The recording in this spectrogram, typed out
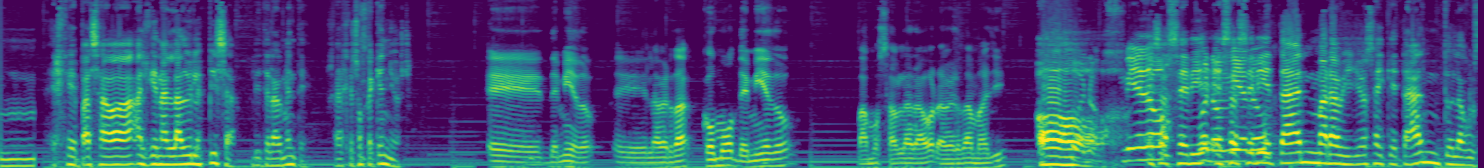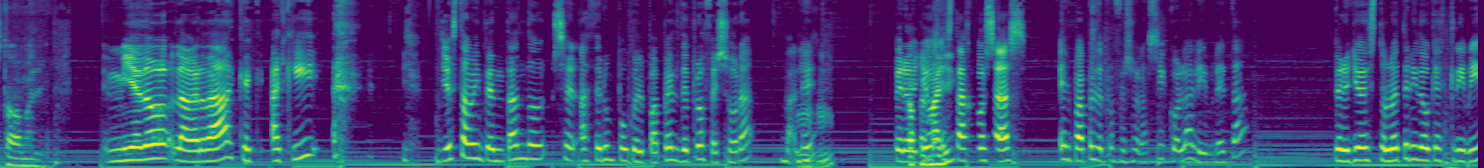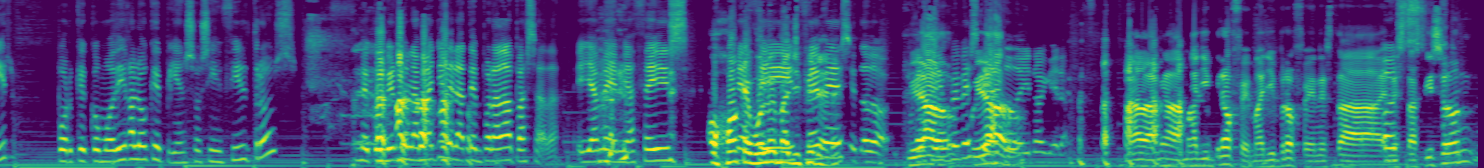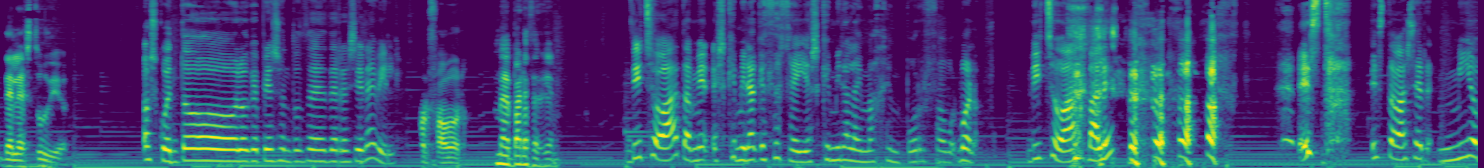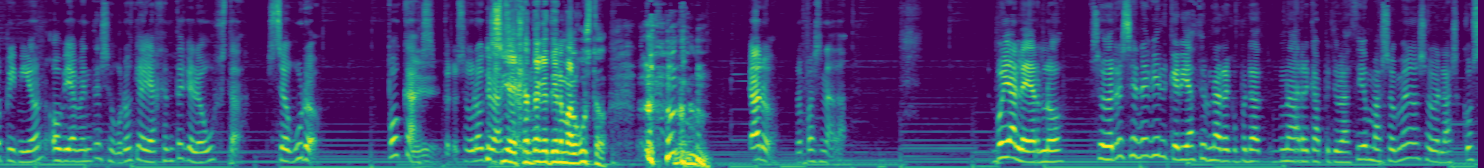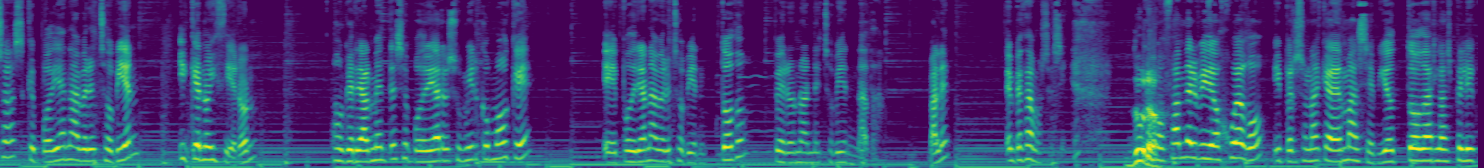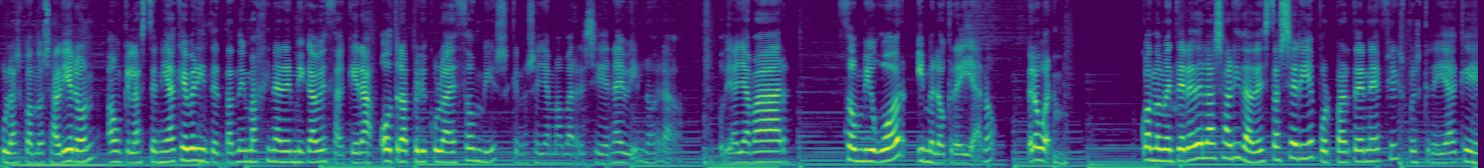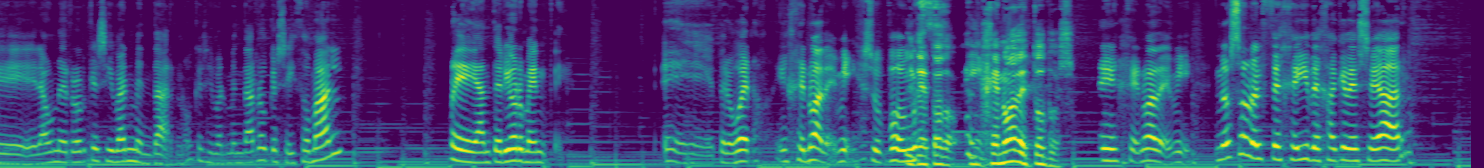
es que pasa alguien al lado y les pisa, literalmente. O sea, es que son pequeños. eh, de miedo, eh, la verdad. Como de miedo vamos a hablar ahora, ¿verdad, Maggi? Oh, Bueno, miedo, esa serie, bueno, esa miedo. serie tan maravillosa y que tanto le ha gustado a Maggie. Miedo, la verdad, que aquí yo estaba intentando ser- hacer un poco el papel de profesora, ¿vale? Pero ¿Profe yo Maggi? estas cosas, el papel de profesora sí con la libreta, pero yo esto lo he tenido que escribir porque como diga lo que pienso sin filtros, me convierto en la Maggi de la temporada pasada. Y ya me, me hacéis, Ojo me que vuelve Finer. ¿eh? y todo. Me Cuidado, y cuidado. todo y no quiero. Nada, nada, Maggi Profe, Maggi Profe en esta, en esta season del estudio. Os cuento lo que pienso entonces de Resident Evil. Por favor. Me parece bien. Dicho A, también. Es que mira que CGI, es que mira la imagen, por favor. Bueno, dicho A, ¿vale? esta, esta va a ser mi opinión. Obviamente, seguro que hay gente que le gusta. Seguro. Pocas, Sí. pero seguro que las Sí, hay gente que tiene mal gusto. Claro, no pasa nada. Voy a leerlo. Sobre Resident Evil quería hacer una, una recapitulación más o menos sobre las cosas que podían haber hecho bien y que no hicieron. Aunque realmente se podría resumir como que eh, podrían haber hecho bien todo, pero no han hecho bien nada. ¿Vale? Empezamos así. Como fan del videojuego y persona que además se vio todas las películas cuando salieron, aunque las tenía que ver intentando imaginar en mi cabeza que era otra película de zombies, que no se llamaba Resident Evil, ¿no? Era, se podía llamar Zombie War y me lo creía, ¿no? Pero bueno, cuando me enteré de la salida de esta serie por parte de Netflix, pues creía que era un error que se iba a enmendar, ¿no? Que se iba a enmendar lo que se hizo mal eh, anteriormente. Eh, pero bueno, ingenua de mí, supongo. Y de todo, ingenua de todos. Ingenua de mí. No solo el CGI deja que desear,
